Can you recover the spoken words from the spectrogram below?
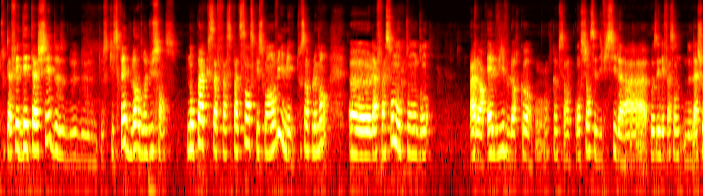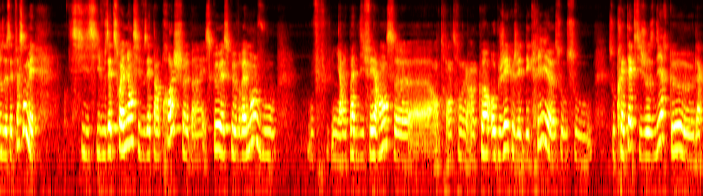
tout à fait détaché de, de, de, ce qui serait de l'ordre du sens. Non pas que ça fasse pas de sens qu'il soit en vie, mais tout simplement euh, la façon dont, on, dont alors elles vivent leur corps. Comme c'est en conscience, c'est difficile à poser des façons, la chose de cette façon, mais si, si vous êtes soignant, si vous êtes un proche, ben, est-ce que, est que vraiment il n'y aurait pas de différence euh, entre, entre, un corps-objet que j'ai décrit euh, sous, sous, sous, prétexte, si j'ose dire, que euh, la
